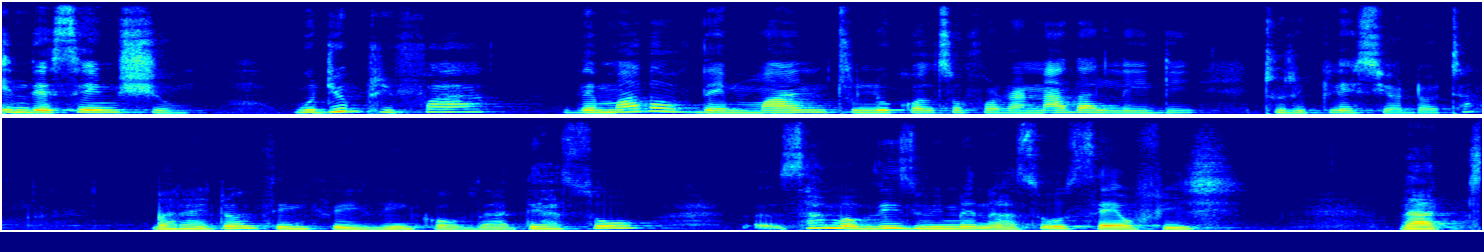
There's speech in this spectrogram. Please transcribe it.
in the same shoe, would you prefer the mother of the man to look also for another lady to replace your daughter? But I don't think they think of that. They are so, some of these women are so selfish that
